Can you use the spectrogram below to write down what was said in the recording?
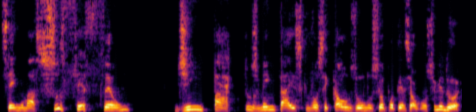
sem uma sucessão de impactos mentais que você causou no seu potencial consumidor.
